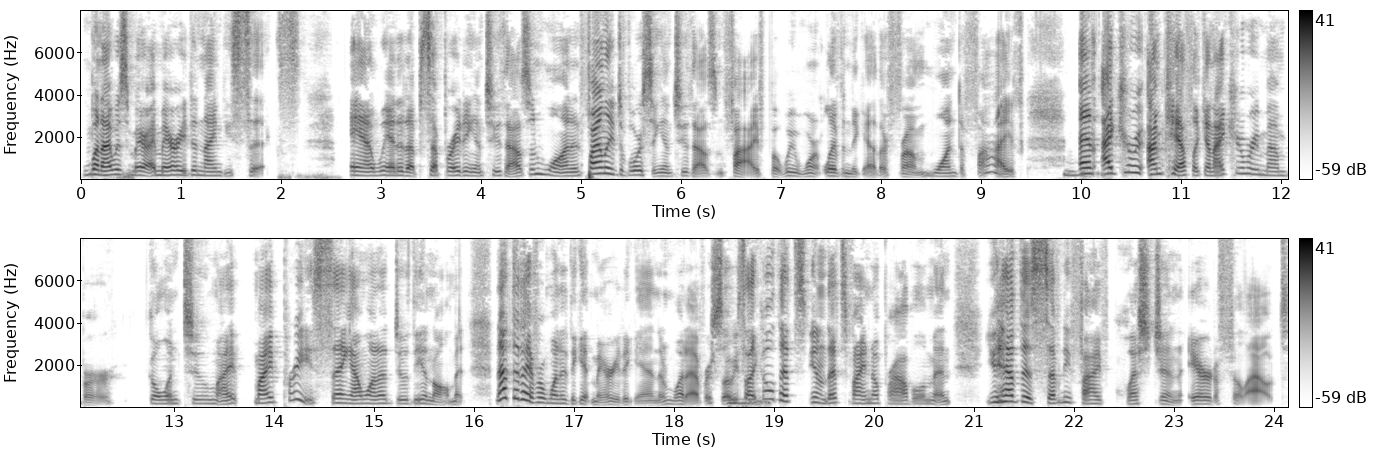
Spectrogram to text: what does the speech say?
when I was married, I married in '96, and we ended up separating in 2001 and finally divorcing in 2005 but we weren't living together from 1 to 5 mm-hmm. and i can i'm catholic and i can remember going to my my priest saying I want to do the annulment. Not that I ever wanted to get married again and whatever. So mm-hmm. he's like, mm-hmm. "Oh, that's you know that's fine, no problem." And you have this seventy five question air to fill out.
